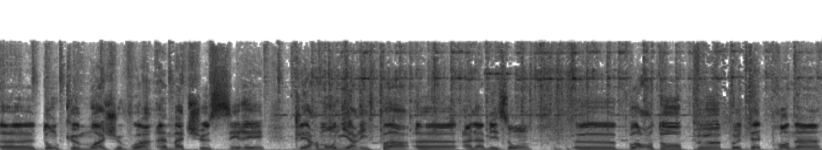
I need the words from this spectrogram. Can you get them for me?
Euh, donc euh, moi je vois un match serré. Clermont n'y arrive pas euh, à la maison. Euh, Bordeaux peut peut-être prendre un,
